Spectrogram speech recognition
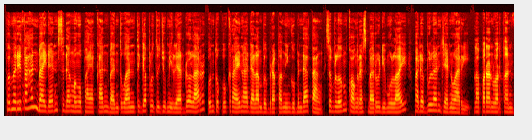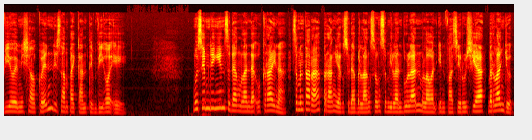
Pemerintahan Biden sedang mengupayakan bantuan 37 miliar dolar untuk Ukraina dalam beberapa minggu mendatang sebelum Kongres baru dimulai pada bulan Januari. Laporan wartawan VOA Michelle Quinn disampaikan tim VOA. Musim dingin sedang melanda Ukraina, sementara perang yang sudah berlangsung 9 bulan melawan invasi Rusia berlanjut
